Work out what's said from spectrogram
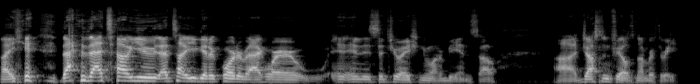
Like that that's how you that's how you get a quarterback where in, in a situation you want to be in. So uh, Justin Fields, number three.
